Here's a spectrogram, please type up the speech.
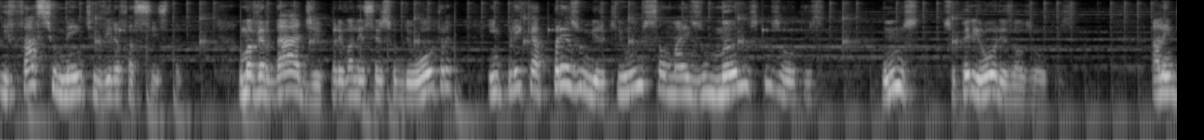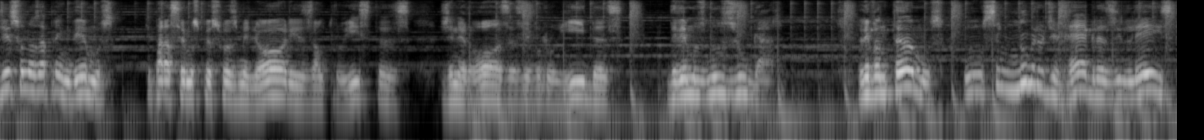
e facilmente vira fascista. Uma verdade prevalecer sobre outra implica presumir que uns são mais humanos que os outros, uns superiores aos outros. Além disso, nós aprendemos que para sermos pessoas melhores, altruístas, generosas, evoluídas, devemos nos julgar Levantamos um sem número de regras e leis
